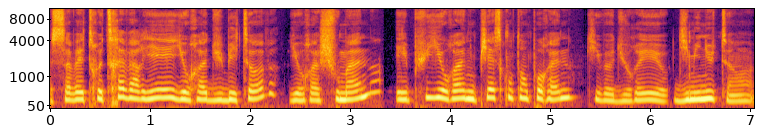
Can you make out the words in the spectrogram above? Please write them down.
Ça va être très varié. Il y aura du Beethoven, il y aura Schumann, et puis il y aura une pièce contemporaine qui va durer 10 euh, minutes, hein,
